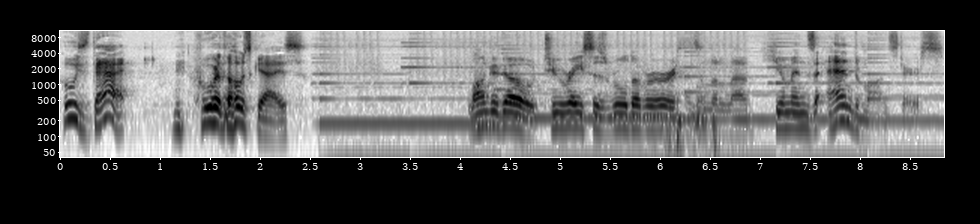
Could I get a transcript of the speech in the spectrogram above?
who's that? Who are those guys? Long ago, two races ruled over That's Earth a little loud. humans and monsters.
